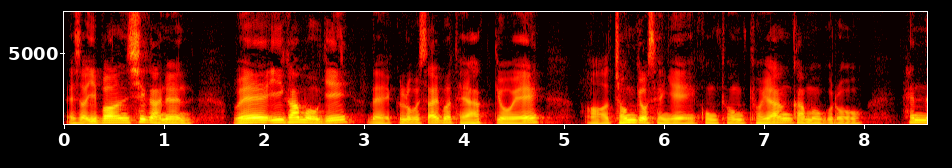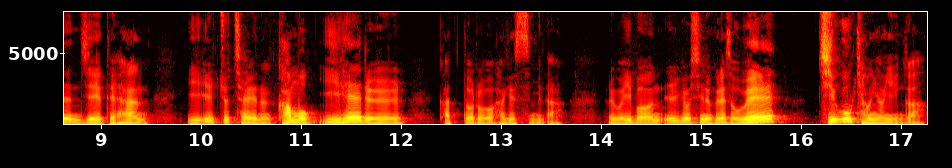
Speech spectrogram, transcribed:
그래서 이번 시간은 왜 이 과목이 네, 글로벌 사이버 대학교의 어, 전교생의 공통 교양 과목으로 했는지에 대한 이 1주차에는 과목 이해를 갖도록 하겠습니다. 그리고 이번 1교시는 그래서 왜 지구 경영인가?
